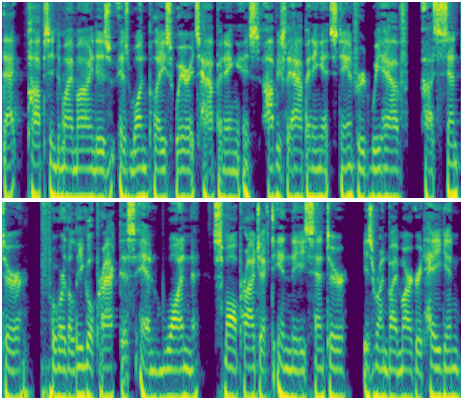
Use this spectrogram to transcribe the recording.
that pops into my mind as, as one place where it's happening. It's obviously happening at Stanford. We have a center for the legal practice and one small project in the center is run by Margaret Hagan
